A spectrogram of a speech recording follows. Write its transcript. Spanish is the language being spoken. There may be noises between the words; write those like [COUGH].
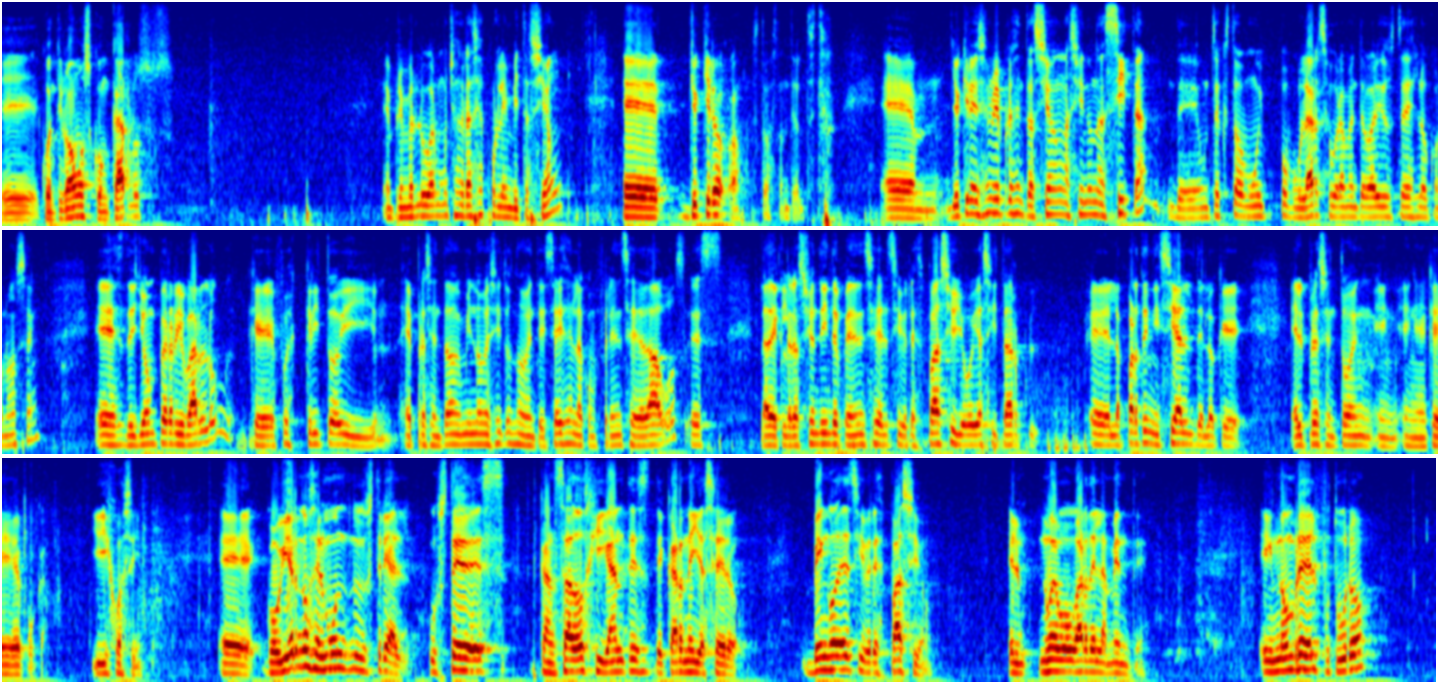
Eh, continuamos con Carlos. En primer lugar, muchas gracias por la invitación. Eh, yo quiero... Oh, está bastante alto esto. Eh, yo quiero iniciar mi presentación haciendo una cita de un texto muy popular, seguramente varios de ustedes lo conocen. Es de John Perry Barlow, que fue escrito y presentado en 1996 en la conferencia de Davos. Es la Declaración de Independencia del Ciberespacio. Yo voy a citar la parte inicial de lo que él presentó en, en aquella época. Y dijo así. Eh, gobiernos del mundo industrial, ustedes, cansados gigantes de carne y acero, vengo del ciberespacio, el nuevo hogar de la mente. En nombre del futuro,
